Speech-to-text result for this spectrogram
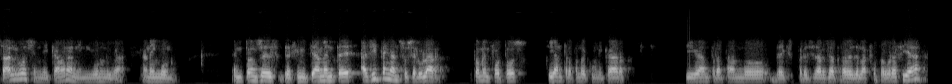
salgo sin mi cámara a ningún lugar, a ninguno. Entonces, definitivamente, así tengan su celular, tomen fotos, sigan tratando de comunicar, sigan tratando de expresarse a través de la fotografía.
